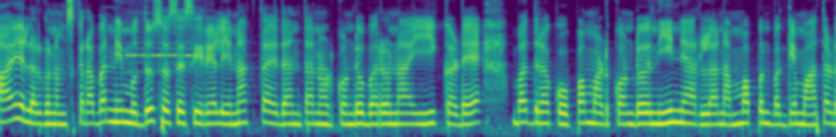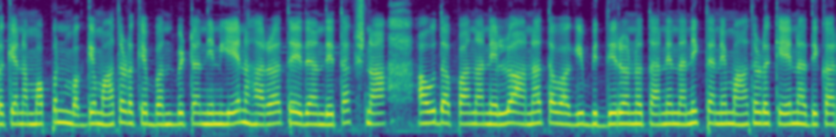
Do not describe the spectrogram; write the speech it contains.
ಹಾಯ್, ಎಲ್ಲರಿಗೂ ನಮಸ್ಕಾರ. ಬನ್ನಿ, ಮುದ್ದು ಸೊಸೆ ಸೀರಿಯಲ್ ಏನಾಗ್ತಾ ಇದೆ ಅಂತ ನೋಡಿಕೊಂಡು ಬರೋಣ. ಈ ಕಡೆ ಭದ್ರ ಕೋಪ ಮಾಡಿಕೊಂಡು, ನೀನು ಯಾರಲ್ಲ ನಮ್ಮಪ್ಪನ ಬಗ್ಗೆ ಮಾತಾಡೋಕ್ಕೆ ನಮ್ಮಪ್ಪನ ಬಗ್ಗೆ ಮಾತಾಡೋಕ್ಕೆ ಬಂದುಬಿಟ್ಟ. ನಿನಗೇನು ಅರ್ಹತೆ ಇದೆ ಅಂದಿದ ತಕ್ಷಣ, ಹೌದಪ್ಪ, ನಾನೆಲ್ಲೋ ಅನಾಥವಾಗಿ ಬಿದ್ದಿರೋನು ತಾನೇ. ನನಗೆ ತಾನೇ ಮಾತಾಡೋಕ್ಕೆ ಏನು ಅಧಿಕಾರ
